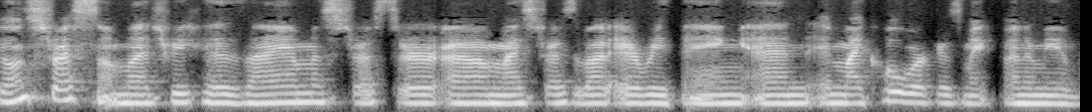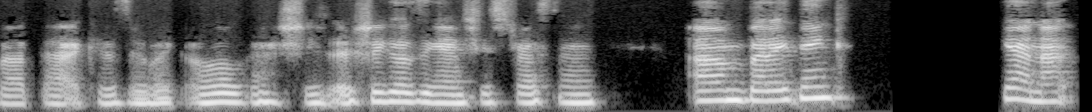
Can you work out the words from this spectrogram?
don't stress so much because I am a stressor. Um, I stress about everything, and and my coworkers make fun of me about that because they're like, "Oh gosh, she's there she goes again. She's stressing." Um, but I think, yeah, not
